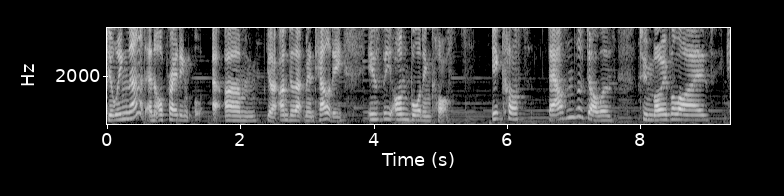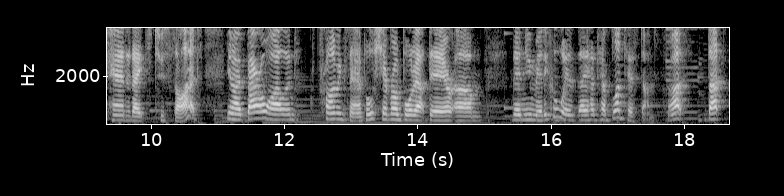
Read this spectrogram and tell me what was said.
doing that and operating, um, you know, under that mentality is the onboarding costs. It costs thousands of dollars to mobilize candidates to site. You know, Barrow Island prime example. Chevron bought out their um, their new medical where they had to have blood tests done. Right, that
